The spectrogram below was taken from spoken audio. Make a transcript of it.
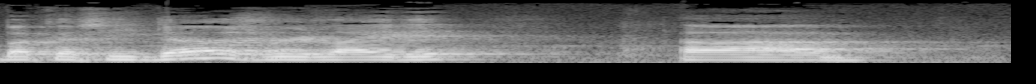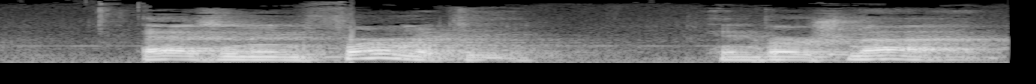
because he does relate it um, as an infirmity in verse 9.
